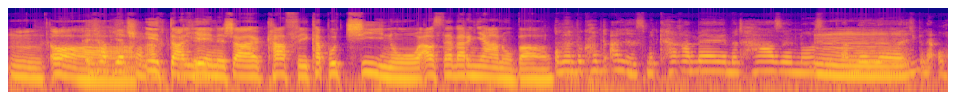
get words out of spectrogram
Oh, ich hab jetzt schon Italienischer Kaffee, Cappuccino aus der Vergnano Bar. Und man bekommt alles. Mit Karamell, mit Haselnuss, Mm. mit Vanille. Ich bin ja, oh.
